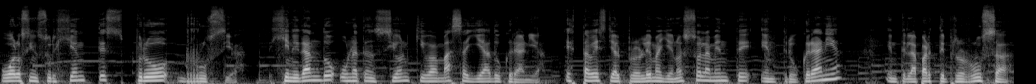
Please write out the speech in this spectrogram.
o a los insurgentes pro-Rusia, generando una tensión que va más allá de Ucrania. Esta vez ya el problema ya no es solamente entre Ucrania, entre la parte prorrusa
